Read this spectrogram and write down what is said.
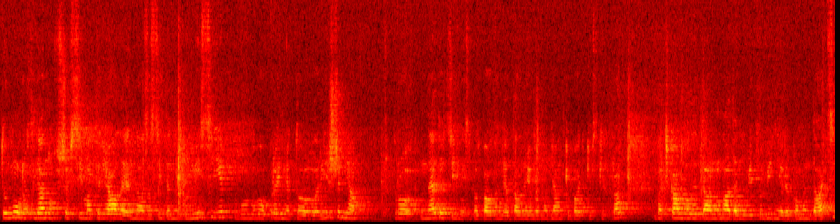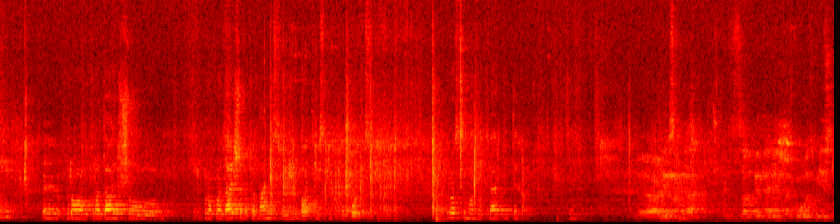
Тому, розглянувши всі матеріали на засіданні комісії, було прийнято рішення про недоцільність позбавлення даної громадянки батьківських прав. Батькам були надані відповідні рекомендації е, про подальшу, про подальше виконання своїх батьківських обов'язків. Просимо затвердити цей. Е, Аліна, запитання такого змісту.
